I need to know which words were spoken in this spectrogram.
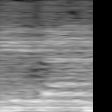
vida.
